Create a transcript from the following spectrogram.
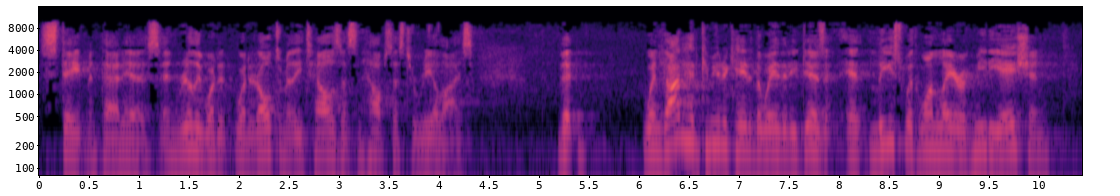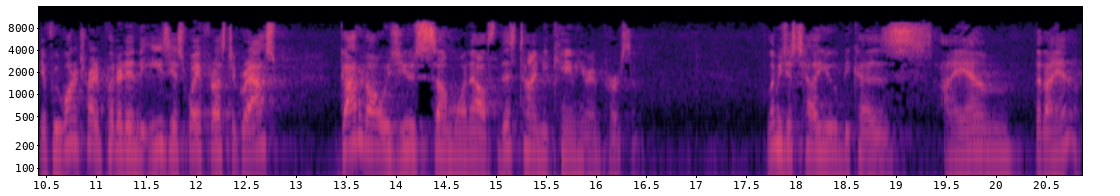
statement that is, and really what it, what it ultimately tells us and helps us to realize that when God had communicated the way that He did, at least with one layer of mediation, if we want to try to put it in the easiest way for us to grasp, God had always used someone else. This time he came here in person. Let me just tell you because I am that I am.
